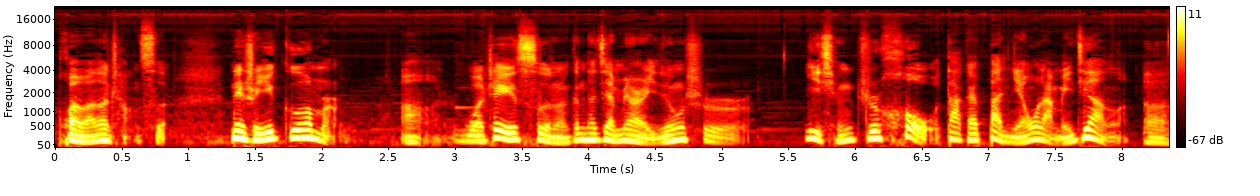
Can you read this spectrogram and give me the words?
换完了场次。那是一哥们儿啊，我这一次呢跟他见面已经是疫情之后大概半年，我俩没见了。嗯，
